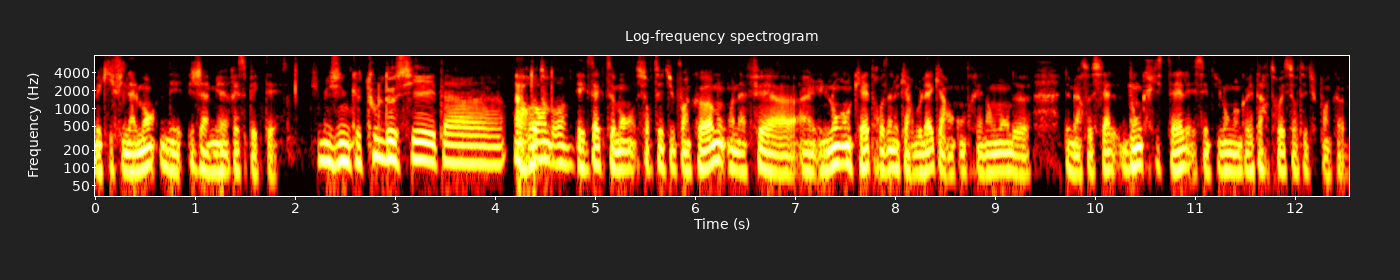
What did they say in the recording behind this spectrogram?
mais qui finalement n'est jamais respecté. J'imagine que tout le dossier est à À entendre. Exactement, sur tetu.com, on a fait euh, une longue enquête. Carboulet qui a rencontré énormément de, de mères sociales, dont Christelle, et c'est une longue enquête à retrouver sur tetu.com.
